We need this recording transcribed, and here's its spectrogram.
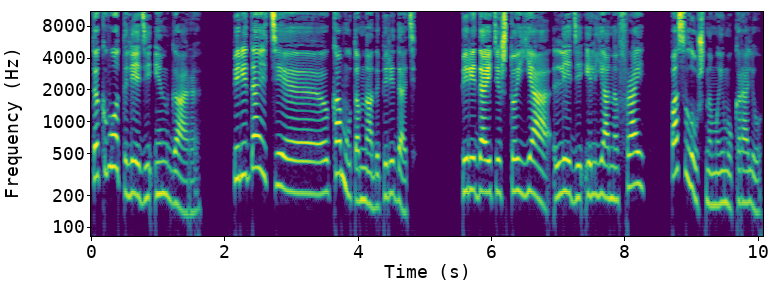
Так вот, леди Ингара, Передайте... Кому там надо передать? Передайте, что я, леди Ильяна Фрай, послушна моему королю.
